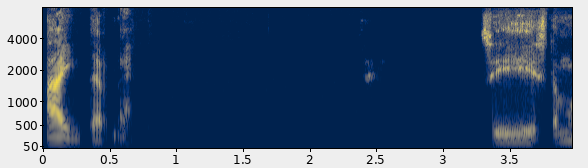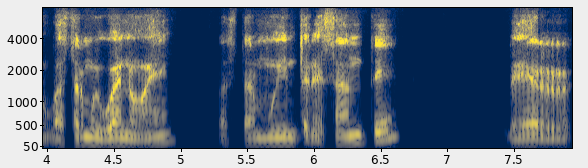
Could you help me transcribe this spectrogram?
a Internet. Sí, está va a estar muy bueno, ¿eh? Va a estar muy interesante ver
